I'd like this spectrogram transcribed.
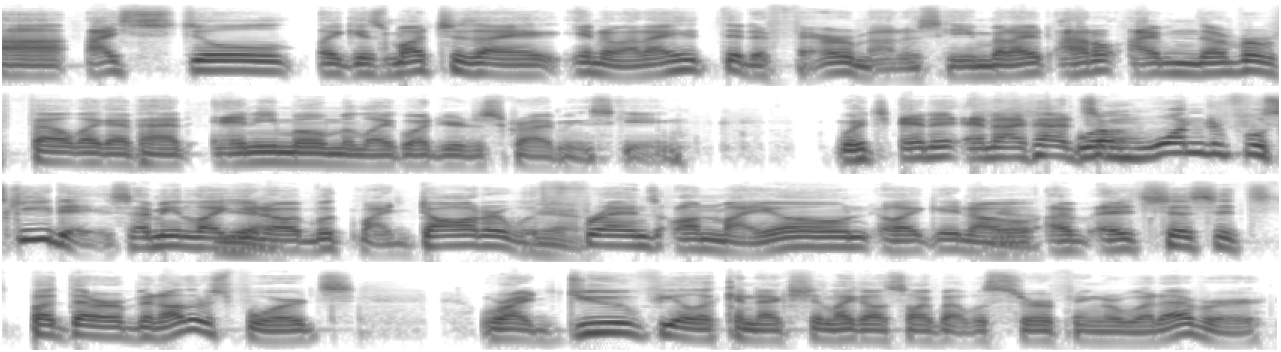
Uh, I still like as much as I, you know, and I did a fair amount of skiing, but I, I don't, I've never felt like I've had any moment like what you're describing skiing. Which and and I've had some wonderful ski days. I mean, like you Yeah. know, with my daughter, with Yeah. friends, on my own. Like you know, I, it's just it's. But there have been other sports where I do feel a connection, like I was talking about with surfing or whatever.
